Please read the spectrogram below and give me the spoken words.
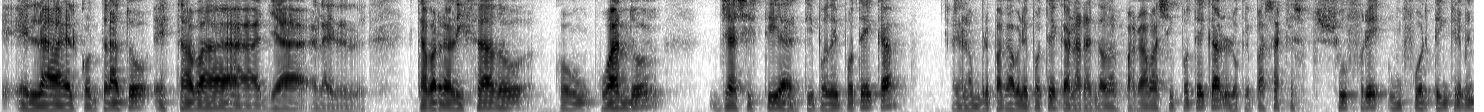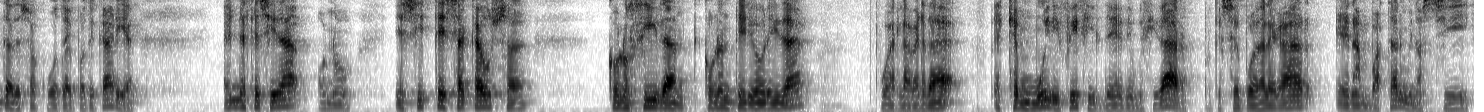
el contrato estaba ya estaba realizado con, cuando ya existía el tipo de hipoteca, el hombre pagaba la hipoteca, el arrendador pagaba esa hipoteca, lo que pasa es que sufre un fuerte incremento de esa cuota hipotecaria. ¿Es necesidad o no? ¿Existe esa causa conocida con anterioridad? Pues la verdad es que es muy difícil de dilucidar, porque se puede alegar en ambos términos. Si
